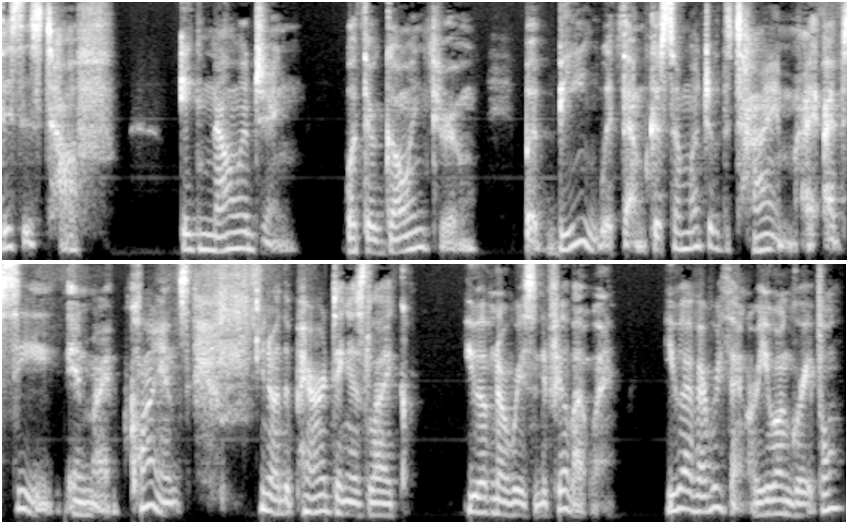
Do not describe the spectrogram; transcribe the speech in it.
This is tough. Acknowledging what they're going through, but being with them. Because so much of the time I, I've seen in my clients, you know, the parenting is like, you have no reason to feel that way. You have everything. Are you ungrateful?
